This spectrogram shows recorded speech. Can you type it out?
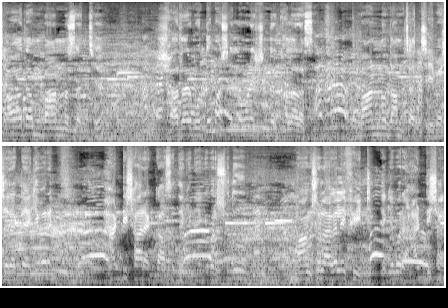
চাওয়া দাম বাহান্ন চাচ্ছে। সাদার মধ্যে মাসাল্লাহ অনেক সুন্দর কালার আছে। বাহান্ন দাম চাচ্ছে। পাশের একটা একেবারে হাড্ডি সার একটা আছে দেখেন। একেবারে শুধু মাংস লাগালে ফিট একেবারে হাড্ডি সার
